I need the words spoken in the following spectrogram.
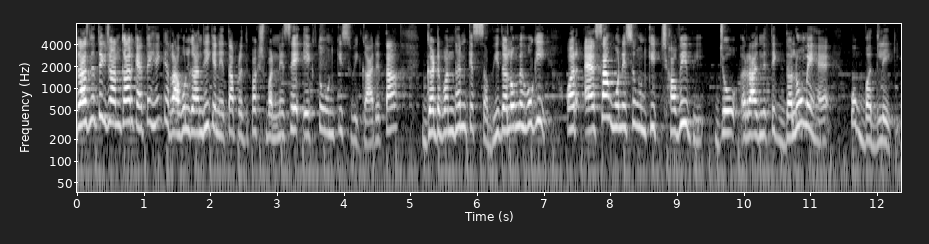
राजनीतिक जानकार कहते हैं कि राहुल गांधी के नेता प्रतिपक्ष बनने से एक तो उनकी स्वीकार्यता गठबंधन के सभी दलों में होगी और ऐसा होने से उनकी छवि भी जो राजनीतिक दलों में है, वो बदलेगी।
